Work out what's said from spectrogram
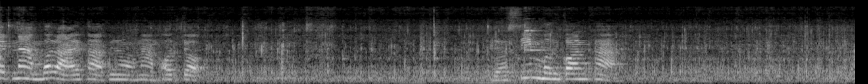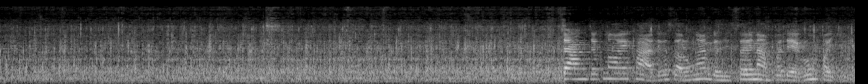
เฮ็ดน้ำบ่หลายค่ะ พี่น้องน้ำเอาเจาะ เดี๋ยวซิมมึงก่อนค่ะจางจักน้อยค่ะ เดี๋ยวสาวโรงงานก็สิใส่น้ำปลาแดกลงไปอีก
